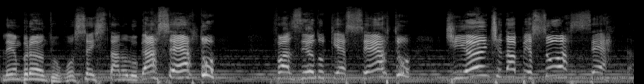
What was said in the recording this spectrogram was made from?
Lembrando, você está no lugar certo, fazendo o que é certo, diante da pessoa certa.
